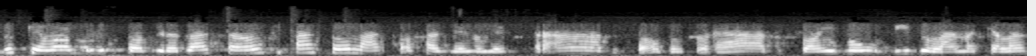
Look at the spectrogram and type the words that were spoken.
Do que um aluno de pós-graduação que passou lá só fazendo mestrado, só o doutorado, só envolvido lá naquela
